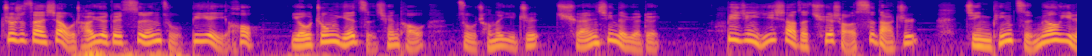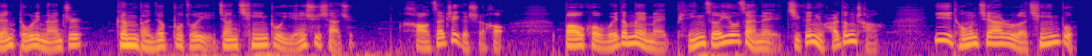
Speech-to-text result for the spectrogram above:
这是在下午茶乐队四人组毕业以后，由中野子牵头组成的一支全新的乐队。毕竟一下子缺少了四大支，仅凭子喵一人独立难支，根本就不足以将轻音部延续下去。好在这个时候。包括维的妹妹平泽优在内几个女孩登场，一同加入了轻音部，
